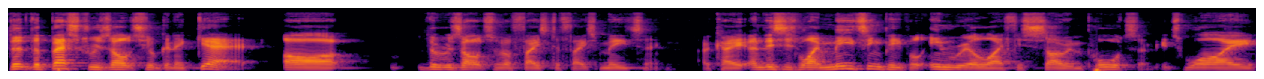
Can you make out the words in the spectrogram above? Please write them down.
that the best results you're going to get are the results of a face to face meeting. Okay. And this is why meeting people in real life is so important. It's why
